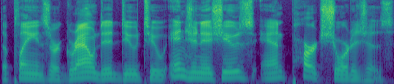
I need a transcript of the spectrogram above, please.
The planes are grounded due to engine issues and part shortages.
